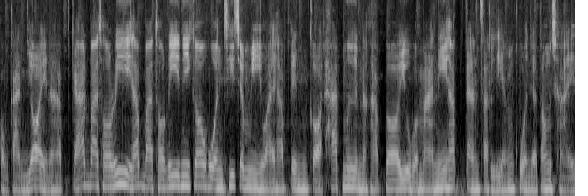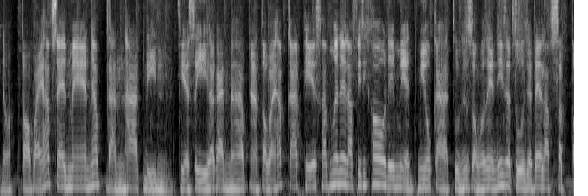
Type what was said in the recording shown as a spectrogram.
ของการย่อยนะครับ การ์ดบาทอรี่ครับบาทอรี่นี่ก็ควรที่จะมีไว้ครับ เป็นเกาะธาตุมืดนนะครับ ก็อยู่ประมาณนี้ครับการสัตว์เลี้ยงควรจะต้องใช้เนาะต่อไปครับแซนแมนครับดันธาตุดินเทียซีแล้วกันนะครับอ่าต่อไปครับการ์ดเพสครับเมื่อได้รับฟิสิกอลเดเมจมีโอกาส 0.2%ที่ศัตรูจะได้รับสโต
